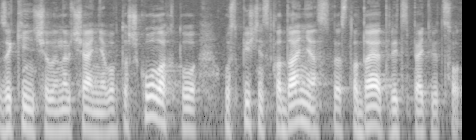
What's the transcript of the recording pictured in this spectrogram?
закінчили навчання в автошколах, то успішність складання складає 35%.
